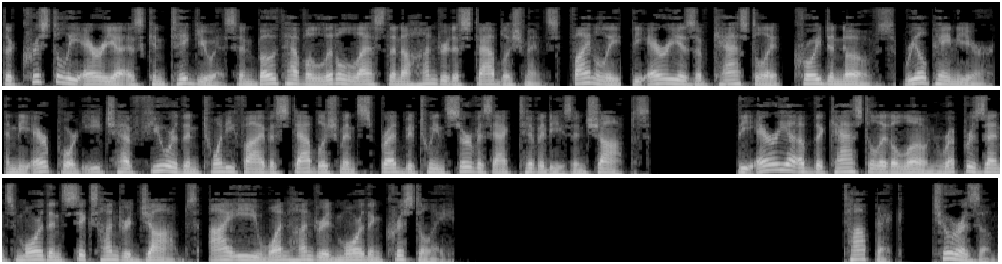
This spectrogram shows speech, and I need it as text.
The Cristalli area is contiguous and both have a little less than a hundred establishments. Finally, the areas of Castellet, Croix de Noves, Réalpanier, and the airport each have fewer than 25 establishments spread between service activities and shops. The area of the Castellet alone represents more than 600 jobs, i.e. 100 more than Cristalli. Topic: Tourism.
